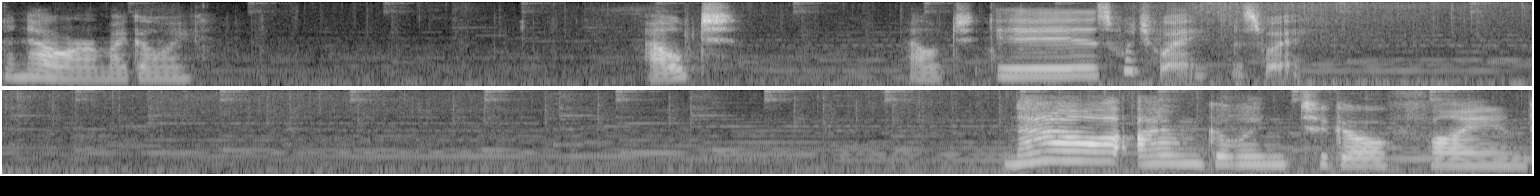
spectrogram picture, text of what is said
And now where am I going? Out? Out is which way? This way. Now I'm going to go find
